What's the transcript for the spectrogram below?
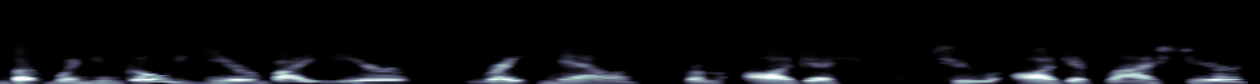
But when you go year by year, right now from August to August last year,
